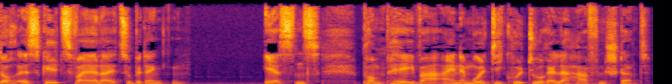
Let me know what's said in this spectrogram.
Doch es gilt zweierlei zu bedenken. Erstens, Pompeji war eine multikulturelle Hafenstadt.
